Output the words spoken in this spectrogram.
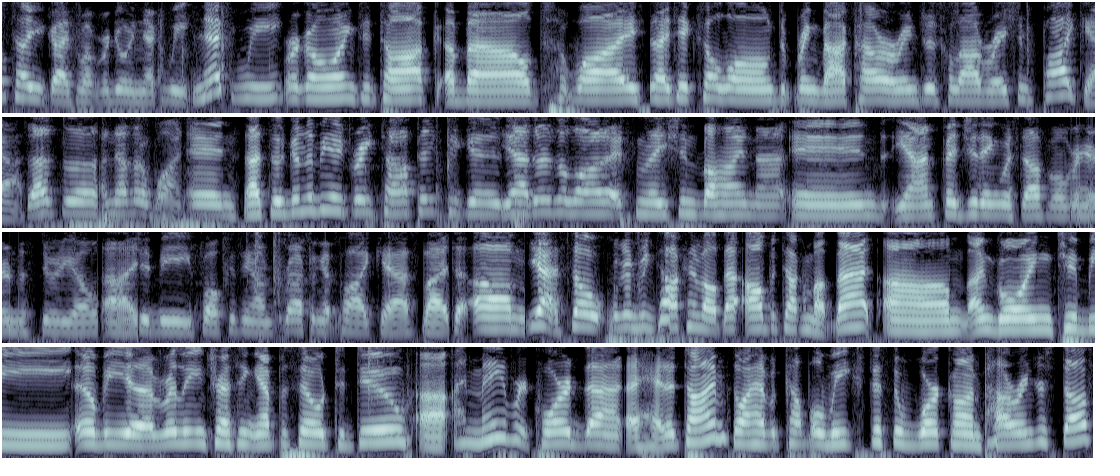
I'll tell you guys what we're doing next week. Next week, we're going to talk about why did I take so long to bring back Power Rangers collaboration podcast. That's uh, another one, and that's uh, going to be a great topic because yeah, there's a lot of explanation behind that, and yeah, I'm fidgeting with stuff over here in the studio. Uh, I should be focusing on wrapping up podcast, but um, yeah, so we're going to be talking about that. I'll be talking about that. Um, I'm going to be. It'll be a really interesting episode to do. Uh, I may record that ahead of time time, so I have a couple weeks just to work on Power Ranger stuff.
